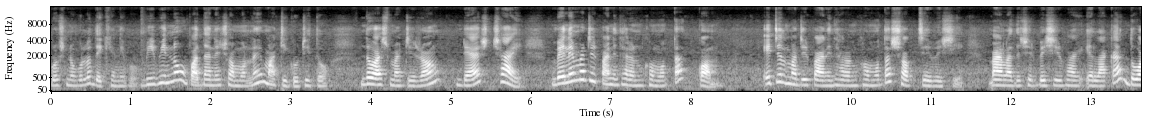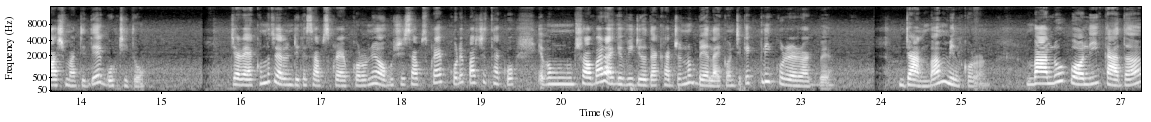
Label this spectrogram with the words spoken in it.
প্রশ্নগুলো দেখে নেব। বিভিন্ন উপাদানের সমন্বয়ে মাটি গঠিত। দোআঁশ মাটির রং ড্যাশ ছাই। বেলে মাটির পানি ধারণ ক্ষমতা কম। এঁটেল মাটির পানি ধারণ ক্ষমতা সবচেয়ে বেশি। বাংলাদেশের বেশিরভাগ এলাকা দোআঁশ মাটি দিয়ে গঠিত। যারা এখনও চ্যানেলটিকে সাবস্ক্রাইব করোনি, অবশ্যই সাবস্ক্রাইব করে পাশে থাকো এবং সবার আগে ভিডিও দেখার জন্য বেল আইকনটিকে ক্লিক করে রাখবে। ডান বা মিলকরণ বালু, পলি, কাদা,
